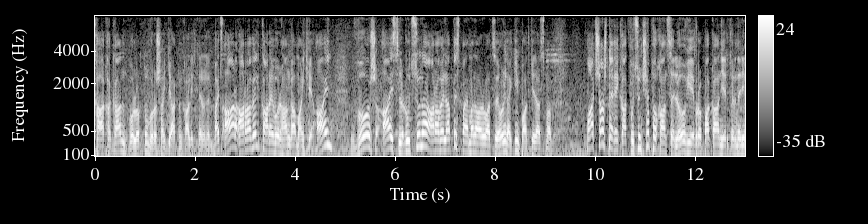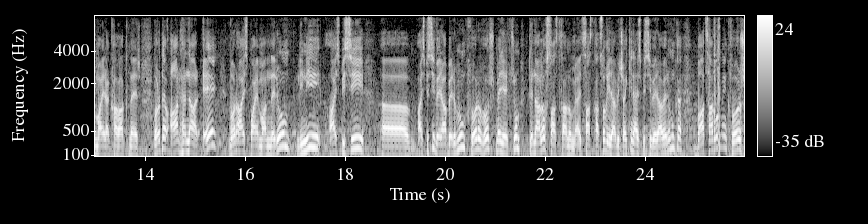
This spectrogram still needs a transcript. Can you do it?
քաղաքական ոլորտում որոշակի ակնկալիքներ ունեն, բայց առ առավել կարևոր հանգամանք է այն, որ այս լրությունը առավելապես պայմանավորված է օրինակ իմ պատկերացմամբ. Պատշաճ տեղեկատվություն չփոխանցելով եվրոպական երկրների մայրաքաղաքներ, որովհետև անհնար է, որ այս պայմաններում լինի այսպիսի այսպիսի վերաբերմունք, որը որ մեր երկրում գնալով սաստկանում է։ Այդ սաստկացող իրավիճակին այսպիսի վերաբերմունքը բացառում ենք, որ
